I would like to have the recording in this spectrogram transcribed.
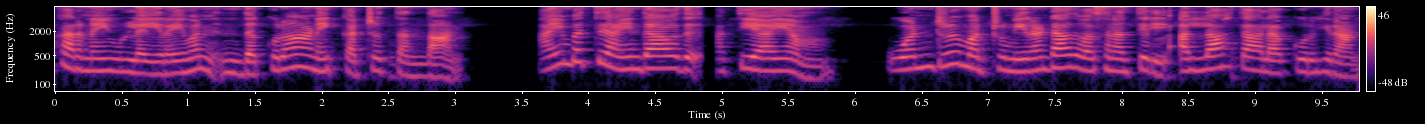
கருணை உள்ள இறைவன் இந்த குரானை கற்றுத்தந்தான். ஐம்பத்தி ஐந்தாவது அத்தியாயம் ஒன்று மற்றும் இரண்டாவது வசனத்தில் அல்லாஹ் தாலா கூறுகிறான்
